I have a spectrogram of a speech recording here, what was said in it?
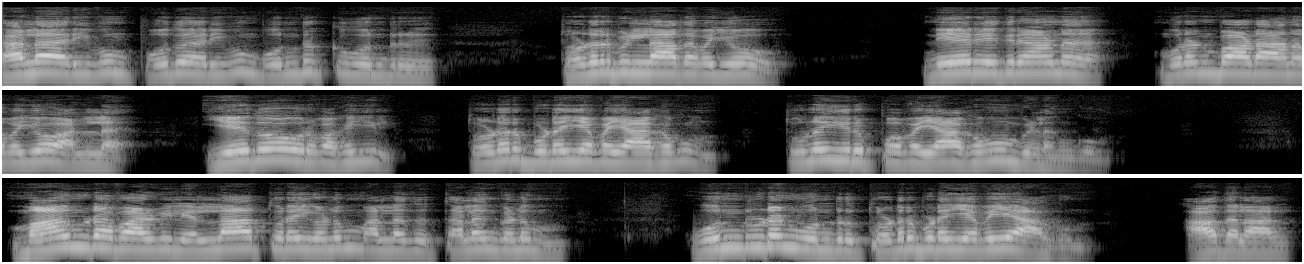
கல அறிவும் பொது அறிவும் ஒன்றுக்கு ஒன்று தொடர்பில்லாதவையோ நேர் எதிரான முரண்பாடானவையோ அல்ல. ஏதோ ஒரு வகையில் தொடர்புடையவையாகவும் துணை இருப்பவையாகவும் விளங்கும். மானுட வாழ்வில் எல்லா துறைகளும் அல்லது தலங்களும் ஒன்றுடன் ஒன்று தொடர்புடையவையே ஆகும். ஆதலால்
